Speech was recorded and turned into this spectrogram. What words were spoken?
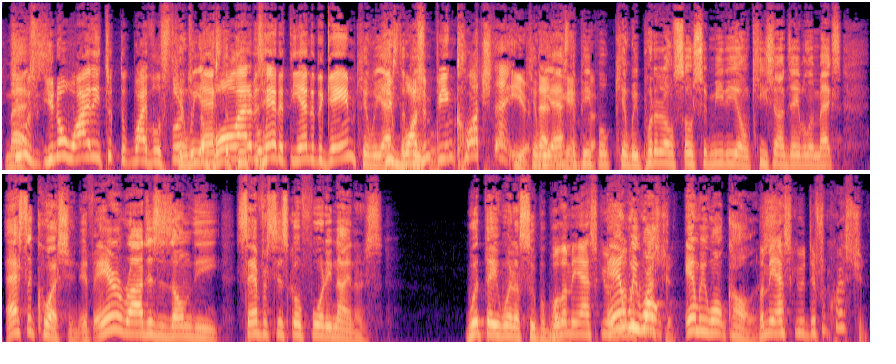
He Max. was, you know why they took the why LaFleur took the ball the out of his hand at the end of the game? Can we he ask the wasn't people? being clutch that year. Can that we ask game. the people? Can we put it on social media on Keyshawn J. Will and Max? Ask the question. If Aaron Rodgers is on the San Francisco 49ers, would they win a Super Bowl? Well, let me ask you and another we question. Won't, and we won't call it. Let me ask you a different question.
